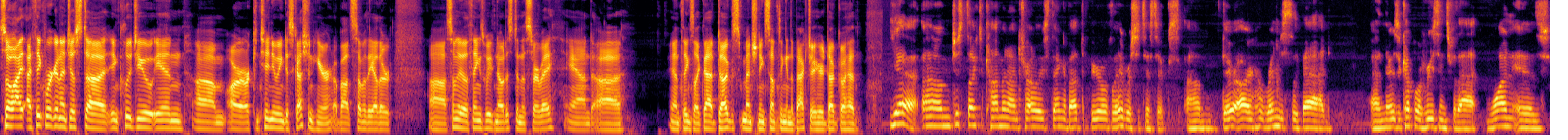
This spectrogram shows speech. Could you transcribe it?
so I, I, think we're going to just uh, include you in um, our, our, continuing discussion here about some of the other uh, some of the other things we've noticed in the survey and uh, and things like that. Doug's mentioning something in the back chat here. Doug, go ahead. Yeah, um, just like to comment on Charlie's thing about the Bureau of Labor Statistics. Um, they are horrendously bad, and there's a couple of reasons for that. One is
